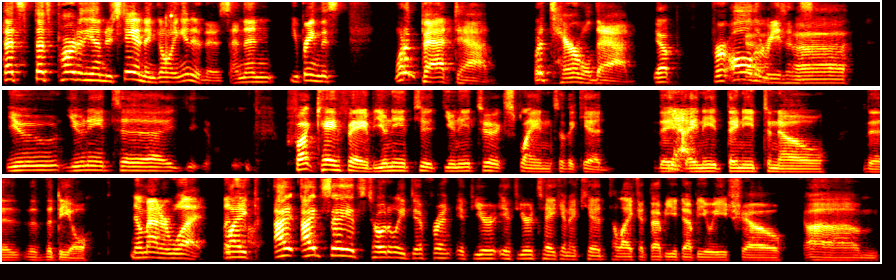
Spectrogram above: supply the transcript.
that's that's part of the understanding going into this. And then you bring this what a bad dad. What a terrible dad. yep. For all the reasons. Uh, you you need to fuck kayfabe. You need to you need to explain to the kid. They Yeah. they need they need to know the the, the deal. No matter what. Let's- like I, I'd say it's totally different if you're if you're taking a kid to like a WWE show um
